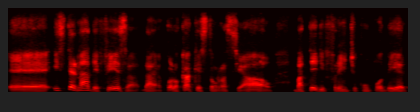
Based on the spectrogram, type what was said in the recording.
é, externar a defesa, da, colocar a questão racial, bater de frente com o poder.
